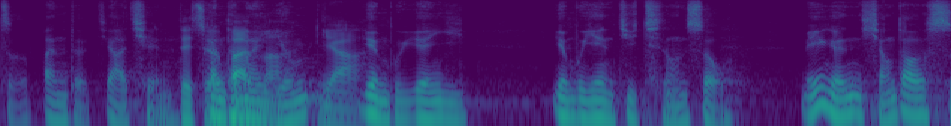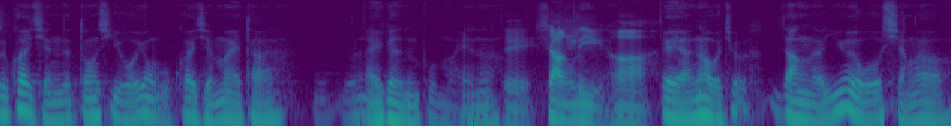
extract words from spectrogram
折半的价钱，看他们有愿不愿意。愿不愿意去承受？每一个人想到十块钱的东西，我用五块钱卖它，有哪一个人不买呢？对，让利哈。对呀、啊，那我就让了，因为我想要，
